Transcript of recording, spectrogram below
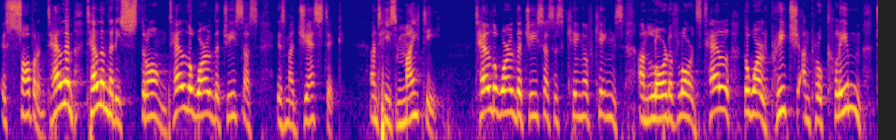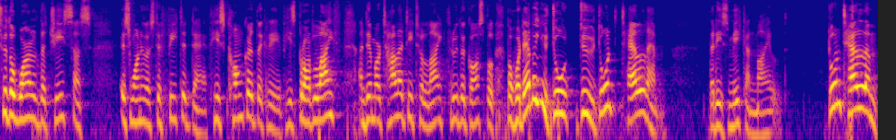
is sovereign. Tell them, tell them that he's strong. Tell the world that Jesus is majestic and he's mighty. Tell the world that Jesus is King of kings and Lord of lords. Tell the world, preach and proclaim to the world that Jesus is one who has defeated death. He's conquered the grave. He's brought life and immortality to light through the gospel. But whatever you do, do don't tell them that he's meek and mild. Don't tell them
